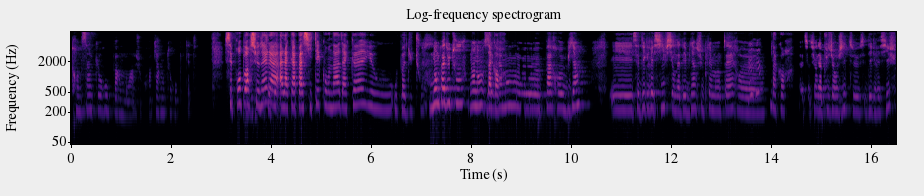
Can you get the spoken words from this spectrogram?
35 euros par mois, je crois, 40 euros peut-être. C'est proportionnel à, la capacité qu'on a d'accueil ou, pas du tout? Non, pas du tout. Non, non, c'est vraiment par bien. Et c'est dégressif si on a des biens supplémentaires. Mmh d'accord. Si on a plusieurs gîtes, c'est dégressif.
